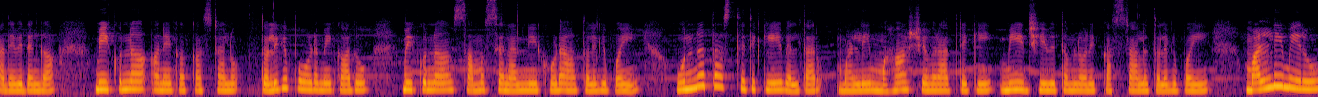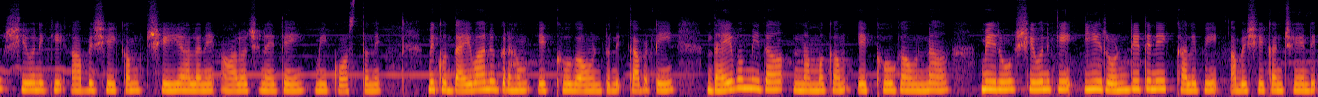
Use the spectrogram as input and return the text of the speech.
అదేవిధంగా మీకున్న అనేక కష్టాలు తొలగిపోవడమే కాదు మీకున్న సమస్యలన్నీ కూడా తొలగిపోయి ఉన్నత స్థితికి వెళ్తారు. మళ్ళీ మహాశివరాత్రికి మీ జీవితంలోని కష్టాలు తొలగిపోయి మళ్ళీ మీరు శివునికి అభిషేకం చేయాలనే ఆలోచన అయితే మీకు వస్తుంది. మీకు దైవానుగ్రహం ఎక్కువగా ఉంటుంది. కాబట్టి దైవం మీద నమ్మకం ఎక్కువగా ఉన్న మీరు శివునికి ఈ రెండింటిని కలిపి అభిషేకం చేయండి.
